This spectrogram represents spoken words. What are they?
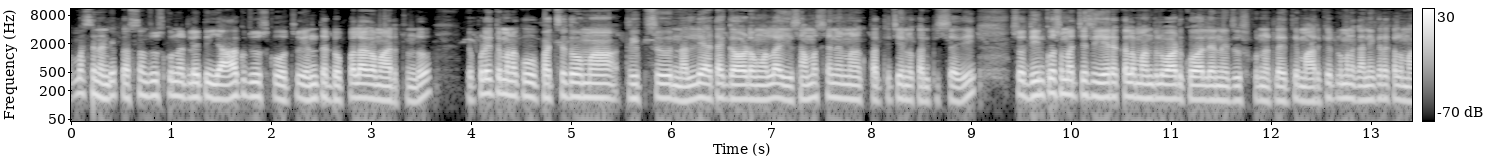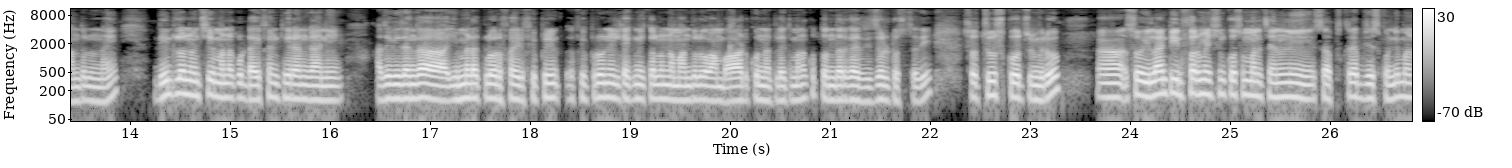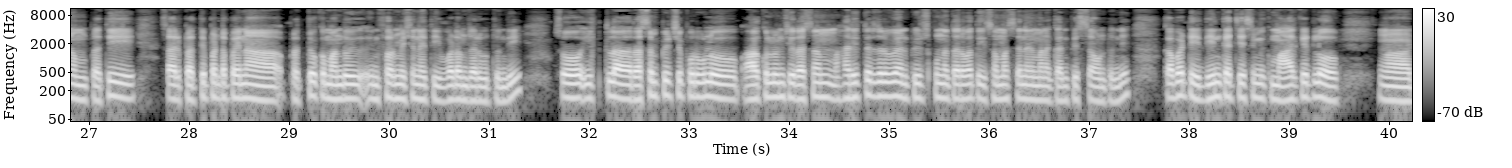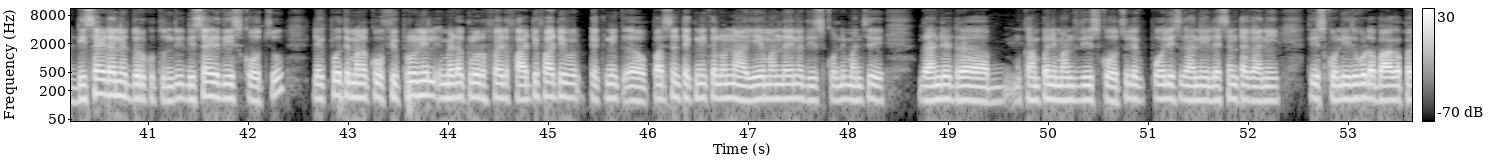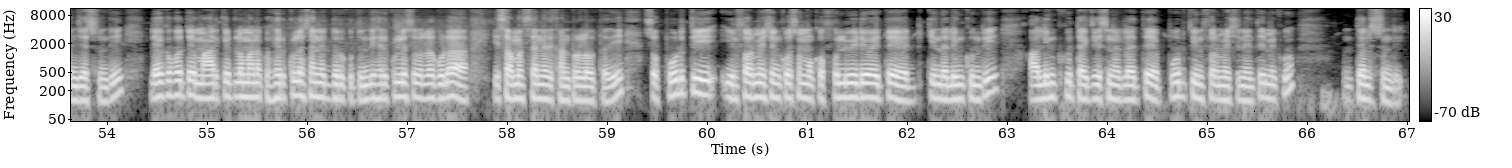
సమస్యనండి ప్రస్తుతం చూసుకున్నట్లయితే ఈ ఆకు చూసుకోవచ్చు. ఎంత డొప్పలాగా మారుతుందో. ఎప్పుడైతే మనకు పచ్చదోమ ట్రిప్స్ నల్లి అటాక్ కావడం వల్ల ఈ సమస్య అనేది మనకు పత్తి చేనులో కనిపిస్తుంది. సో దీనికోసం వచ్చేసి ఏ రకాల మందులు వాడుకోవాలి అనేది చూసుకున్నట్లయితే మార్కెట్లో మనకు అనేక రకాల మందులు ఉన్నాయి. దీంట్లో నుంచి మనకు డైఫెన్థిరాన్ కానీ అదేవిధంగా ఇమెడక్లోరిఫైడ్ ఫిప్రి ఫిప్రోనిల్ టెక్నికల్ ఉన్న మందులు వాడుకున్నట్లయితే మనకు తొందరగా రిజల్ట్ వస్తుంది. సో చూసుకోవచ్చు మీరు. సో ఇలాంటి ఇన్ఫర్మేషన్ కోసం మన ఛానల్ని సబ్స్క్రైబ్ చేసుకోండి. మనం ప్రతిసారి ప్రతి పంట పైన ప్రతి ఒక్క మందు ఇన్ఫర్మేషన్ అయితే ఇవ్వడం జరుగుతుంది. సో ఇట్లా రసం పీడ్చే పురుగులు ఆకుల నుంచి రసం హరిత ద్రవ్యాన్ని పీడ్చుకున్న తర్వాత ఈ సమస్య అనేది మనకు కనిపిస్తూ ఉంటుంది. కాబట్టి దీనికి వచ్చేసి మీకు మార్కెట్లో డిసైడ్ అనేది దొరుకుతుంది. డిసైడ్ తీసుకోవచ్చు. లేకపోతే మనకు fipronil imidacloprid forty forty technique percent technical ఉన్న ఏ మందు అయినా తీసుకోండి. మంచి బ్రాండెడ్ కంపెనీ uh, మందు తీసుకోవచ్చు. లేక పోలీస్ కానీ లెసెంట కానీ తీసుకోండి. ఇది కూడా బాగా పనిచేస్తుంది. లేకపోతే మార్కెట్లో మనకు హెర్కులస్ అనేది దొరుకుతుంది. హెర్కులస్ వల్ల కూడా ఈ సమస్య అనేది కంట్రోల్ అవుతుంది. సో పూర్తి ఇన్ఫర్మేషన్ కోసం ఒక ఫుల్ వీడియో అయితే కింద లింక్ ఉంది. ఆ లింక్ టచ్ చేసినట్లయితే పూర్తి ఇన్ఫర్మేషన్ అయితే మీకు తెలుస్తుంది.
